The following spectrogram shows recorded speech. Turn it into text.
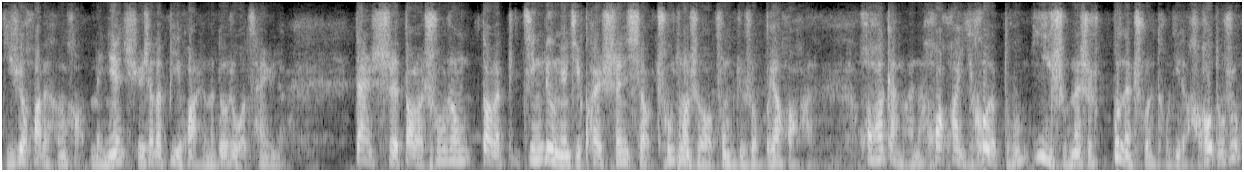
的确画得很好，每年学校的壁画什么都是我参与的。但是到了初中，到了今六年级快升小初中的时候，父母就说不要画画了，画画干嘛呢？画画以后要读艺术，那是不能出人头地的，好好读书。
